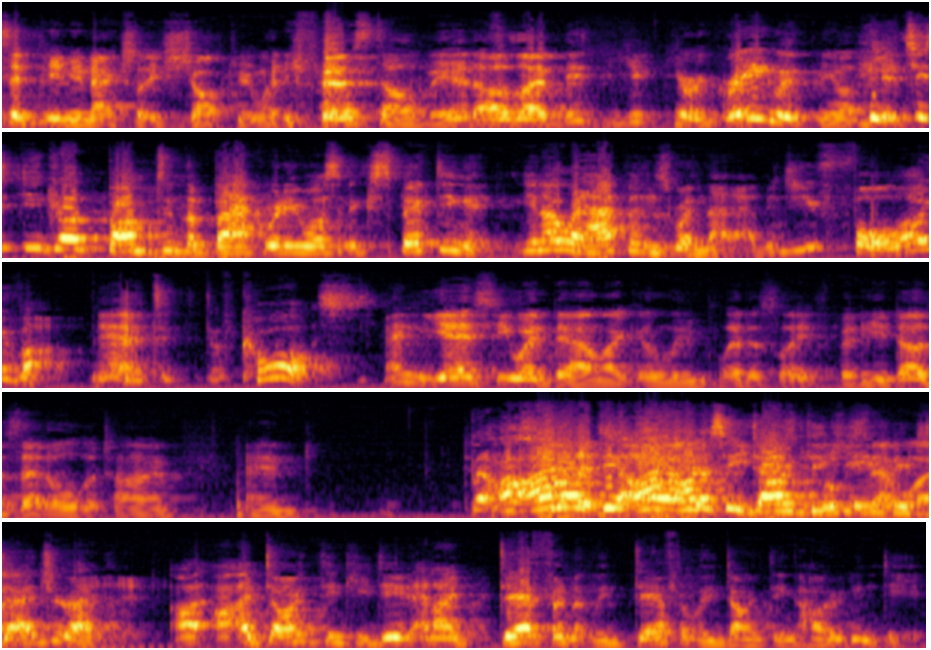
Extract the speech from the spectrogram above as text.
This opinion actually shocked me when he first told me it. I was like, this, you, "You're agreeing with me on He this." just he got bumped in the back when he wasn't expecting it. You know what happens when that happens? You fall over. Yeah. Of course. And yes, he went down like a limp lettuce leaf, but he does that all the time. And But I, I not don't think. I honestly he don't just think looks he even that way. exaggerated it. I, I don't think he did, and I definitely, definitely don't think Hogan did.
